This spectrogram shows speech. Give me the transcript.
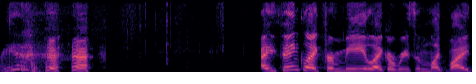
I think like for me, like a reason like why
